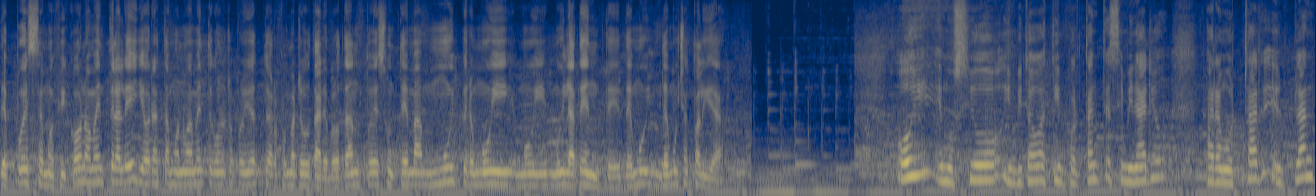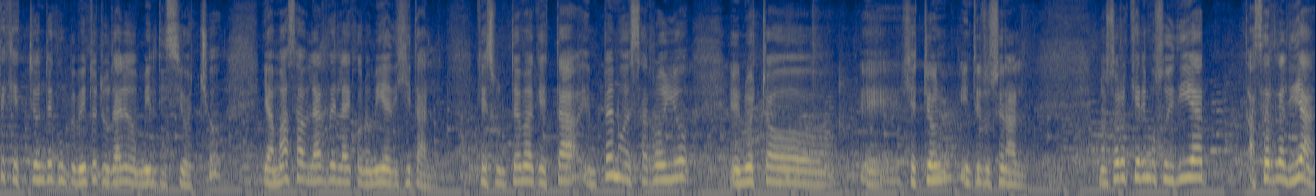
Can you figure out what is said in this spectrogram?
después se modificó nuevamente la ley y ahora estamos nuevamente con otro proyecto de reforma tributaria. Por lo tanto es un tema muy pero muy, muy, muy latente, de, muy, de mucha actualidad. Hoy hemos sido invitados a este importante seminario para mostrar el plan de gestión de cumplimiento tributario 2018 y además hablar de la economía digital, que es un tema que está en pleno desarrollo en nuestra eh, gestión institucional. Nosotros queremos hoy día hacer realidad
